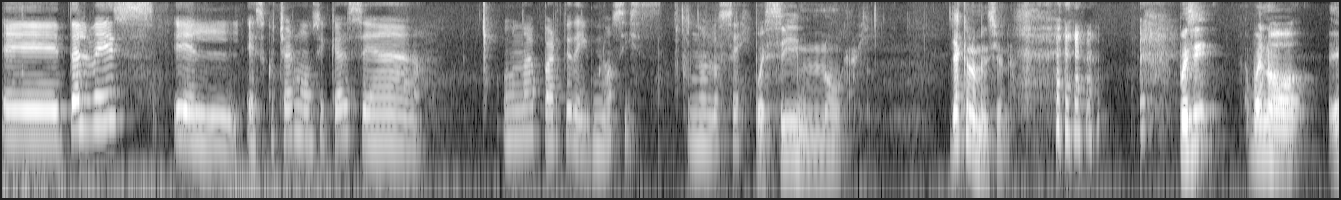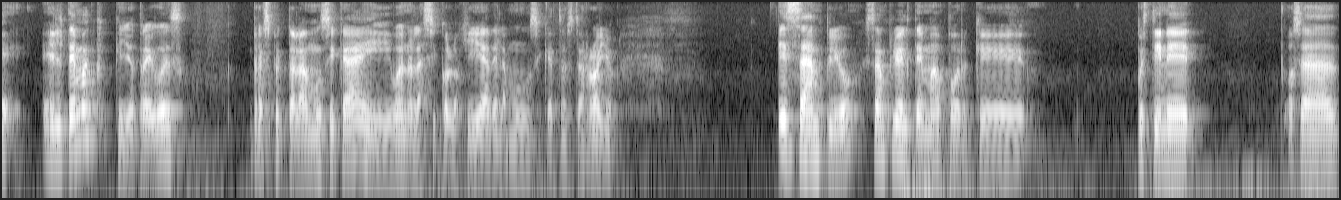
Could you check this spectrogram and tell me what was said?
Eh, tal vez el escuchar música sea una parte de hipnosis. No lo sé. Pues sí, no, Gaby. Ya que lo mencionas. Pues sí, bueno, eh, el tema que yo traigo es respecto a la música y bueno, la psicología de la música todo este rollo. Es amplio, es amplio el tema porque pues tiene, o sea,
